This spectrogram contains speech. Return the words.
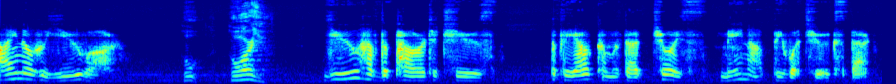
I know who you are. Who who are you? You have the power to choose, but the outcome of that choice may not be what you expect.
